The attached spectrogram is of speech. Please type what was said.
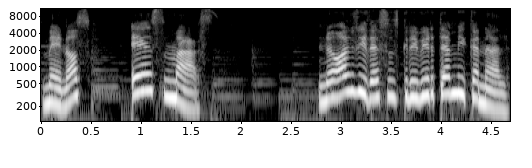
Menos es más. No olvides suscribirte a mi canal.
